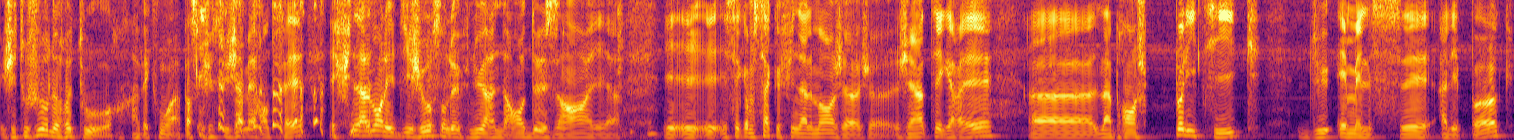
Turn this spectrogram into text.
J'ai toujours le retour avec moi parce que je ne suis jamais rentré. Et finalement, les dix jours sont devenus un an, deux ans. Et, euh, c'est comme ça que finalement, j'ai intégré la branche politique du MLC à l'époque.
